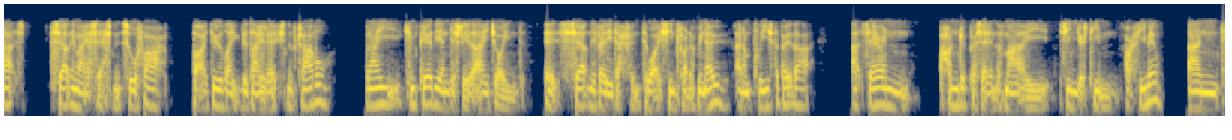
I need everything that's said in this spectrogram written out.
That's certainly my assessment so far, but I do like the direction of travel. When I compare the industry that I joined, it's certainly very different to what I see in front of me now, and I'm pleased about that. At CERN, 100% of my senior team are female, and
